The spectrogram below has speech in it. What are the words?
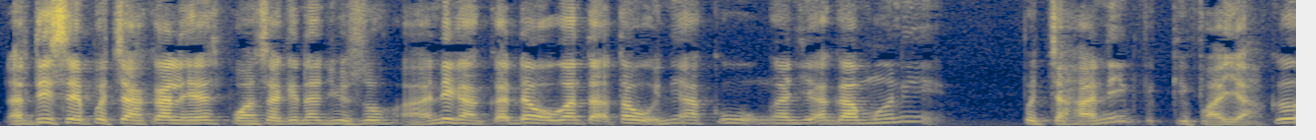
Nanti saya pecahkan ya puan sakinah Yusuf. Ha, ini kan kadang orang tak tahu. Ini aku ngaji agama ni pecahan ni kifayah ke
